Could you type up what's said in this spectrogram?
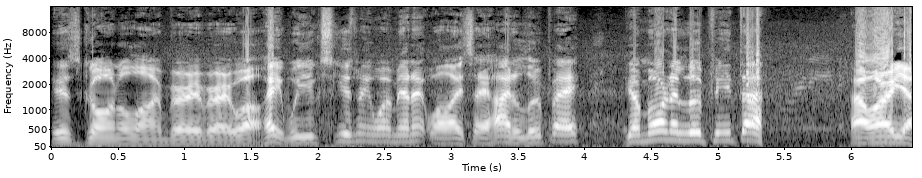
is going along very, very well. Hey, will you excuse me one minute while I say hi to Lupe? Good morning, Lupita. How are you?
